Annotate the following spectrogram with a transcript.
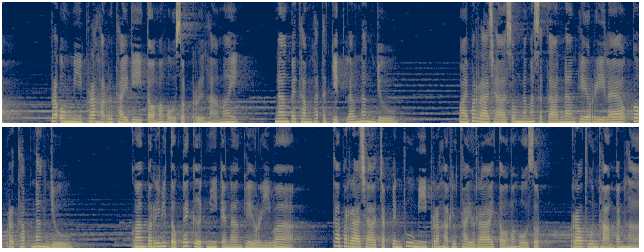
พระองค์มีพระหฤทัยดีต่อมโหสถหรือหาไม่ นางไปทำพัฒกิจแล้วนั่งอยู่ ฝ่ายพระราชาทรงนมัสการนางเพรีแล้วก็ประทับนั่งอยู่ ความปริวิตกได้เกิดมีแก่นางเพรีว่า ถ้าพระราชาจักเป็นผู้มีพระหฤทัยร้ายต่อมโหสถ เราทูลถามปัญหา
